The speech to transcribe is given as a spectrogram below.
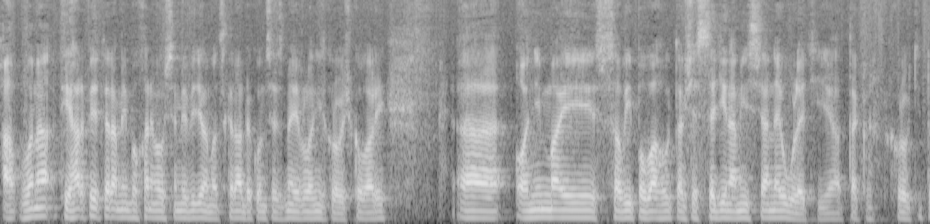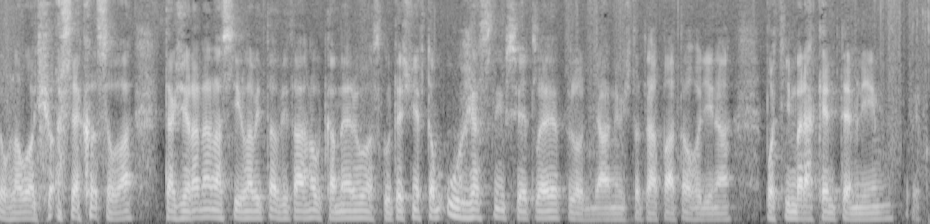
a ona, ty harpy teda mimochodem, už jsem je viděl moc krát, dokonce jsme je v loni kroužkovali. Uh, oni mají savý povahu, takže sedí na místě a neuletí. A tak kroutí to hlavou a dívá se jako sova. Takže rada nastíhla vytáhnout kameru a skutečně v tom úžasném světle, bylo, já nevím, čtvrtá, pátá hodina, pod tím mrakem temným, jako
